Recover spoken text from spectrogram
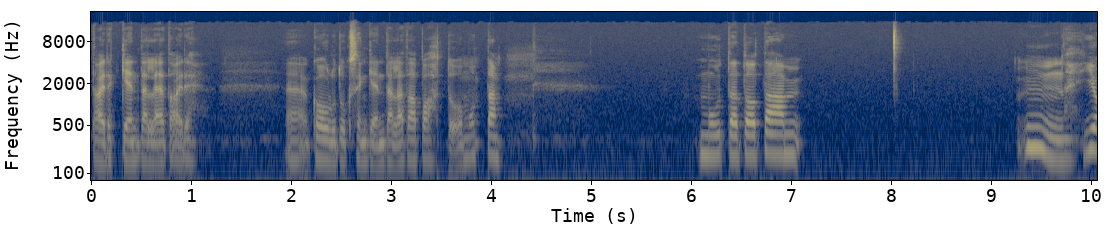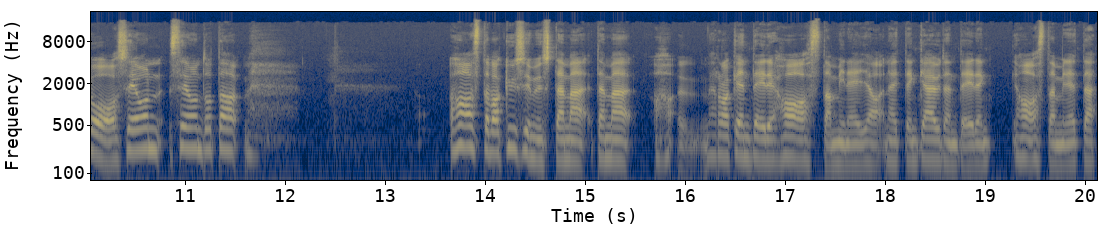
taidekentällä ja taide koulutuksen kentällä tapahtuu, mutta, mutta tota, mm, joo, se on, se on tota, haastava kysymys tämä, tämä rakenteiden haastaminen ja näiden käytänteiden haastaminen, että,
